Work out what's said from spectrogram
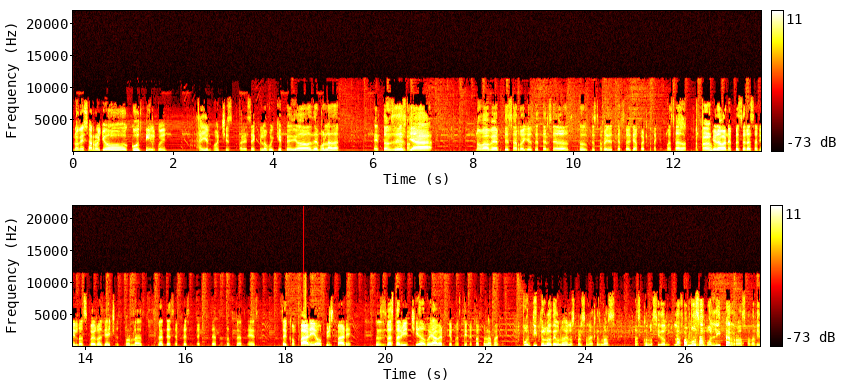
Lo desarrolló Goodfield, güey. Ay, el Monchis parece que lo Wikipedia de volada. Entonces Ajá. ya no va a haber desarrollos de terceros. Los desarrollos de terceros ya fueron el año pasado. Ajá. Y ahora van a empezar a salir los juegos ya hechos por las grandes empresas de Nintendo, los grandes Second Party o First Party. Entonces va a estar bien chido, güey, a ver qué más tienen bajo la manga. Un título de uno de los personajes más, más conocidos. La famosa bolita rosa, David.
